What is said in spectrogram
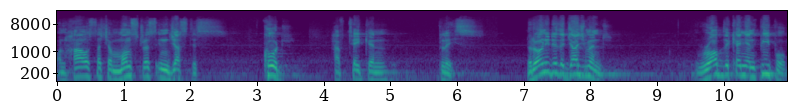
on how such a monstrous injustice could have taken place. Not only did the judgment rob the Kenyan people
